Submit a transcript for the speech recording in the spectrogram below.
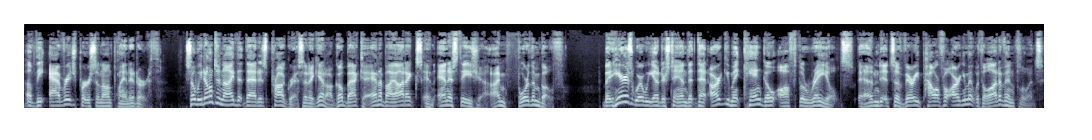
of the average person on planet Earth. So we don't deny that that is progress. And again, I'll go back to antibiotics and anesthesia. I'm for them both. But here's where we understand that that argument can go off the rails. And it's a very powerful argument with a lot of influence.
